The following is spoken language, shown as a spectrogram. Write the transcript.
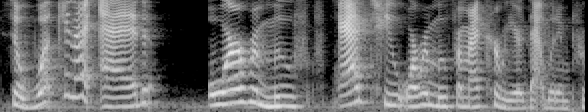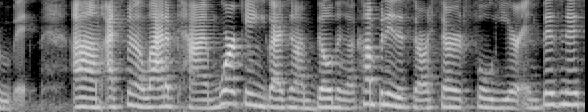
So, what can I add or remove, add to or remove from my career that would improve it. Um, I spent a lot of time working. You guys know I'm building a company. This is our third full year in business.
